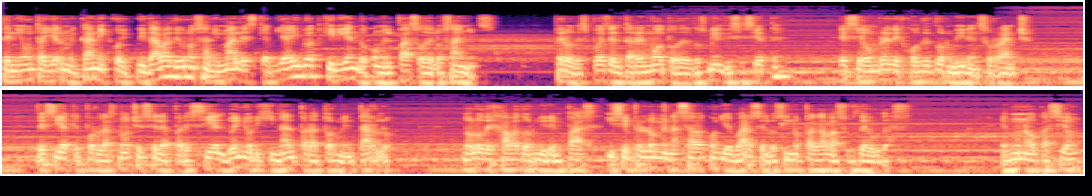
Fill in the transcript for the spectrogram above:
Tenía un taller mecánico y cuidaba de unos animales que había ido adquiriendo con el paso de los años. Pero después del terremoto de 2017, ese hombre dejó de dormir en su rancho. Decía que por las noches se le aparecía el dueño original para atormentarlo. No lo dejaba dormir en paz y siempre lo amenazaba con llevárselo si no pagaba sus deudas. En una ocasión,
